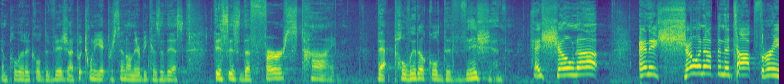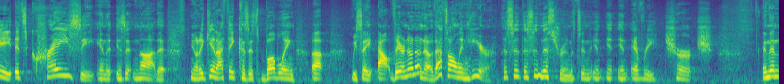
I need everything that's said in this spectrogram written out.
and political division. I put 28% on there because of this. This is the first time that political division has shown up. And it's showing up in the top three. It's crazy, is it not? That, you know, and again, I think because it's bubbling up, we say out there. No, no, no, that's all in here. This is, this is in this room, it's in, in, in every church. And then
